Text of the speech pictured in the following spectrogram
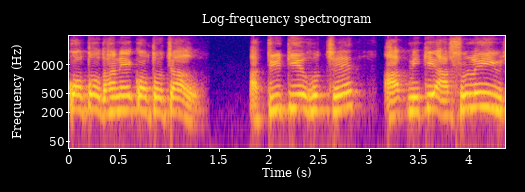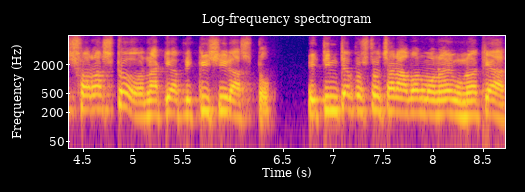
কত ধানে কত চাল? আর তৃতীয় হচ্ছে, আপনি কি আসলেই স্বরাষ্ট্র নাকি আপনি কৃষি রাষ্ট্র? এই তিনটা প্রশ্ন ছাড়া আমার মনে হয় উনাকে আর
